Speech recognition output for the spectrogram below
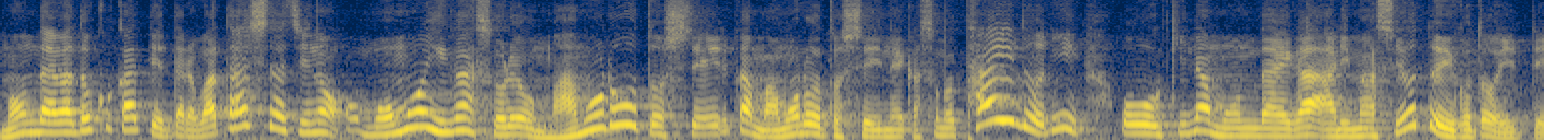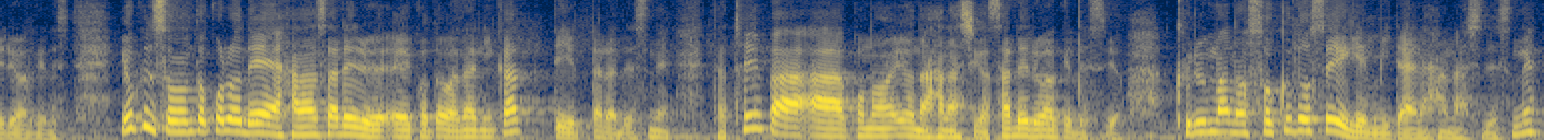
問題はどこかって言ったら私たちの思いがそれを守ろうとしているか守ろうとしていないかその態度に大きな問題がありますよということを言っているわけです。よくそのところで話されることは何かって言ったらですね例えばこのような話がされるわけですよ。車の速度制限みたいな話ですね。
